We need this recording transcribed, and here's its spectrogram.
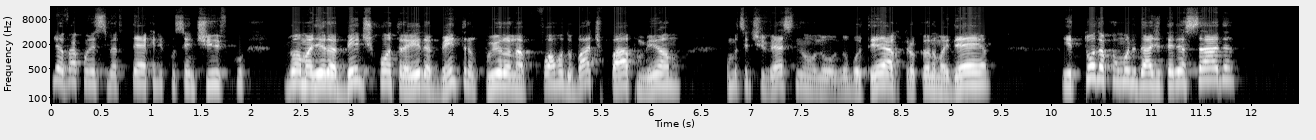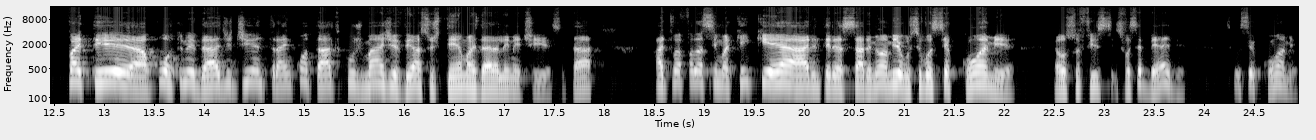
levar conhecimento técnico, científico, de uma maneira bem descontraída, bem tranquila, na forma do bate-papo mesmo, como se estivesse no, no, no boteco, trocando uma ideia. E toda a comunidade interessada vai ter a oportunidade de entrar em contato com os mais diversos temas da área alimentícia, tá? Aí tu vai falar assim, mas quem que é a área interessada? Meu amigo, se você come, é o suficiente, se você bebe, se você come,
